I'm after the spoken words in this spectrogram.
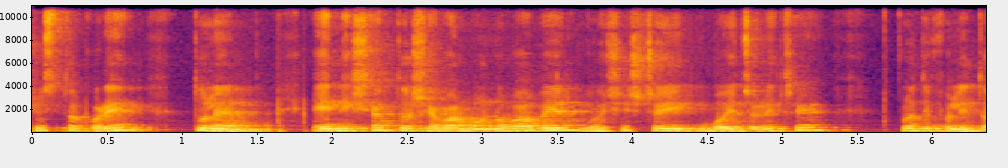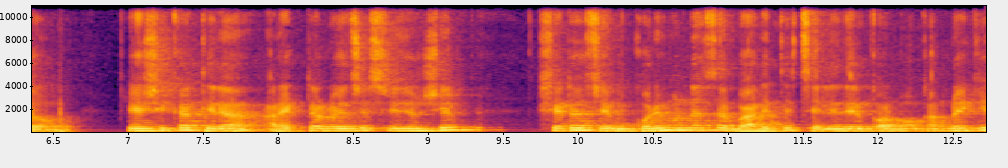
সুস্থ করে তুলেন। এই নিঃস্বার্থ সেবার মনোভাবের বৈশিষ্ট্যই উভয় চরিত্রে প্রতিফলিত। প্রিয় শিক্ষার্থীরা, আরেকটা রয়েছে সৃজনশীল সেটা হচ্ছে করিমুন্নাসের বাড়িতে ছেলেদের কর্মকাণ্ডই কি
